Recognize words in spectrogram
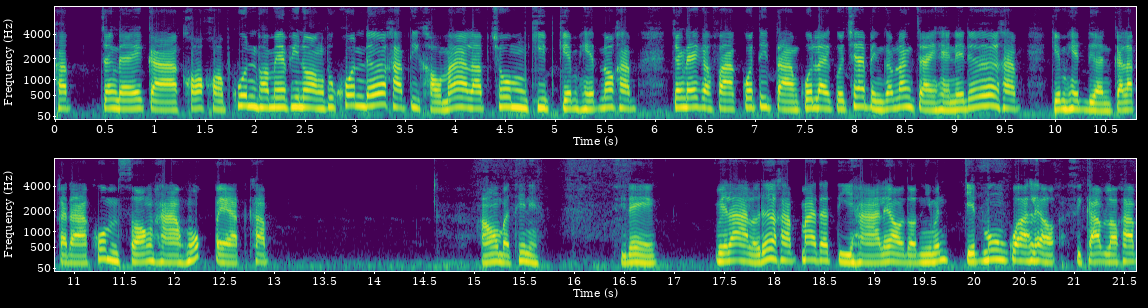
ครับ จังใดกาขอขอบคุณพ่อแม่พี่น้องทุกคนเด้อครับ ที่เข้ามารับชมคลิปเกมเฮ็ดเนาะครับ จังใดก็ฝากกดติดตามกดไลค์กดแชร์เป็นกำลังใจให้ในเด้อครับ เกมเฮ็ดเดือนกรกฎาคม2568ครับ เอาบัดที่นี่สิได้เวลาแล้วเด้อครับ มาแต่ตีหาแล้ว ตอนนี้มันเจ็ดโมงกว่าแล้ว สิกลับแล้วครับ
